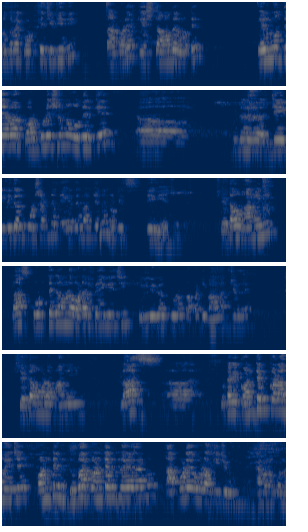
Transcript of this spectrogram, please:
প্রথমে কোর্টকে চিঠি দিই, তারপরে কেসটা আমাদের ওঠে। এর মধ্যে আবার কর্পোরেশনও ওদেরকে ওদের যে ইলিগাল পোর্শনটা ভেঙে দেওয়ার জন্য নোটিশ দিয়ে দিয়েছে ওদের। সেটাও ভাঙেনি। প্লাস কোর্ট থেকে আমরা অর্ডার পেয়ে গেছি ইলিগাল পুরো প্রপার্টি ভাঙার জন্য। সেটাও ওরা ভাঙেনি। প্লাস ওটাকে কন্টেম্প করা হয়েছে। কন্টেম্প দুবার কন্টেম্প হয়ে গেল। তারপরে ওরা কিছু এখনও কোনো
